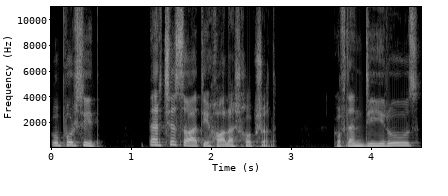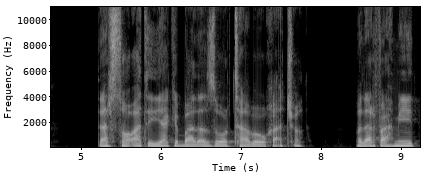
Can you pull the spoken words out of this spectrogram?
او پرسید در چه ساعتی حالش خوب شد؟ گفتند دیروز در ساعت یک بعد از ظهر تب او قطع شد. و در فهمید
